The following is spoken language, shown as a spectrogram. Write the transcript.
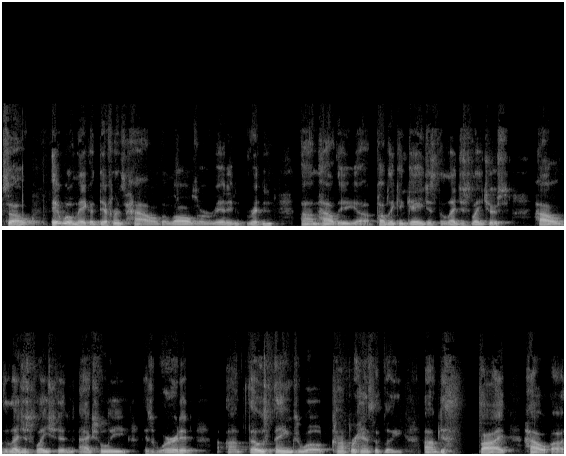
So it will make a difference how the laws are written, written, um, how the uh, public engages the legislatures, how the legislation actually is worded. Um, those things will comprehensively um, decide how uh,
